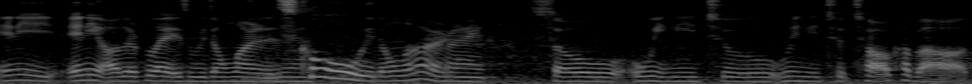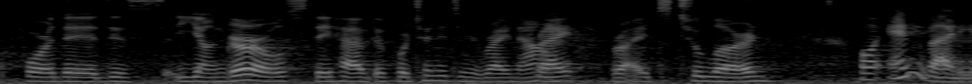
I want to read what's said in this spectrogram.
any any other place, we don't learn it. In Yeah. school, we don't learn. Right. So we need to we need to talk about for the these young girls. They have the opportunity right now, Right. Right, to learn. Or anybody.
